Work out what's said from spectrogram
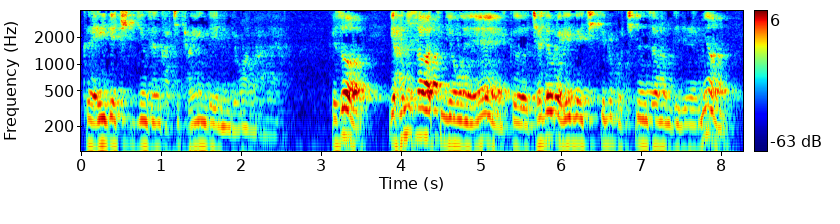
그 ADHD 증세는 같이 병행되어 있는 경우가 많아요. 그래서 이 한의사 같은 경우에 그 제대로 ADHD를 고치는 사람들이라면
